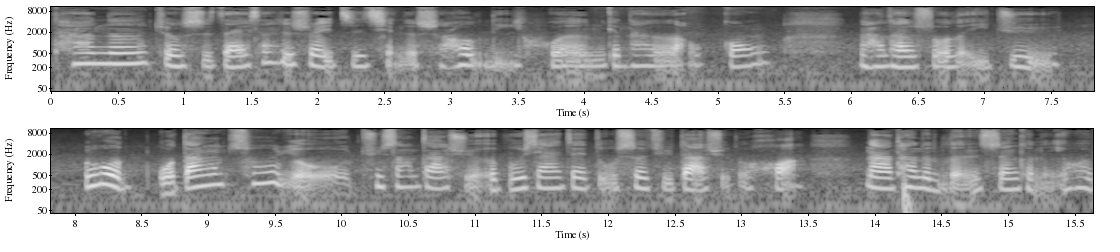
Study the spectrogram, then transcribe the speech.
她呢就是在三十岁之前的时候离婚，跟她的老公，然后她就说了一句。如果我当初有去上大学，而不是现在在读社区大学的话，那她的人生可能也会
